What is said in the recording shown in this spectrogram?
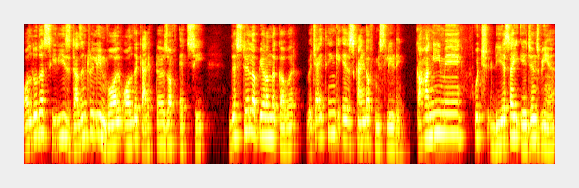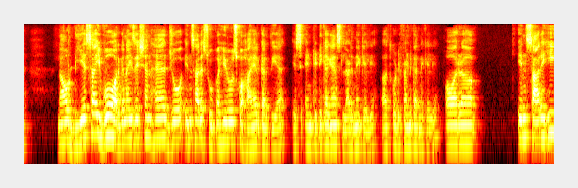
although the series doesn't really involve all the characters of H C they still appear on the cover which I think is kind of misleading कहानी में कुछ डी एस आई एजेंट्स भी हैं। नाउ डी एस आई वो ऑर्गेनाइजेशन है जो इन सारे सुपर हीरोज को हायर करती है इस एंटिटी के अगेंस्ट लड़ने के लिए अर्थ को डिफेंड करने के लिए। और इन सारे ही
